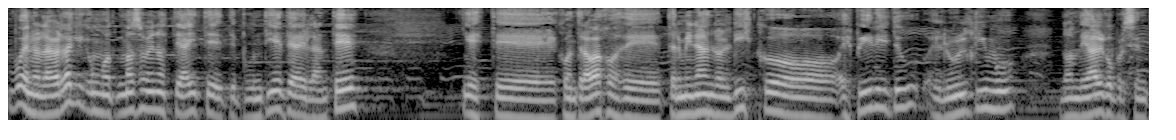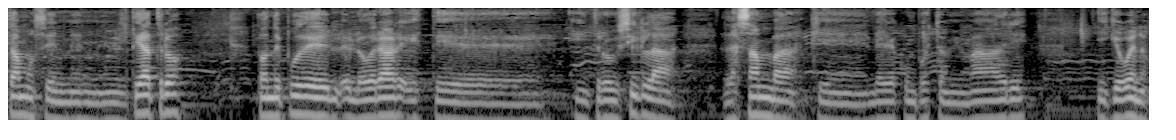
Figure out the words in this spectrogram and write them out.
Bueno, la verdad que como más o menos te, ahí te, te punteé, te adelanté. Este, con trabajos de terminando el disco Espíritu, el último, donde algo presentamos en, en- en el teatro, donde pude lograr este, introducir la, la samba que le había compuesto a mi madre y que bueno,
